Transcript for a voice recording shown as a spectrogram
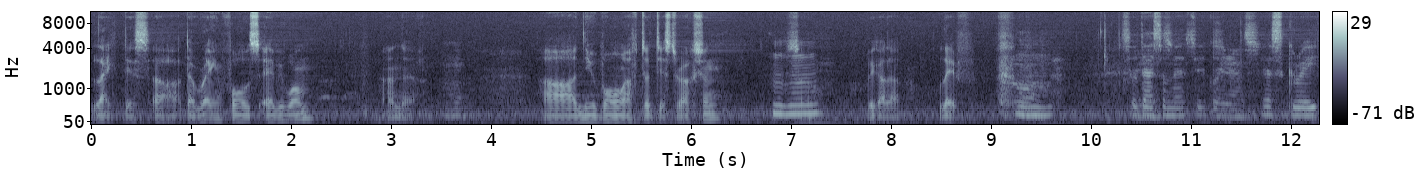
like this. Uh, the rain falls everyone, and uh, uh, newborn after destruction. So Mhm. we gotta live. Mhm. So that's a message. Great answer. That's great.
